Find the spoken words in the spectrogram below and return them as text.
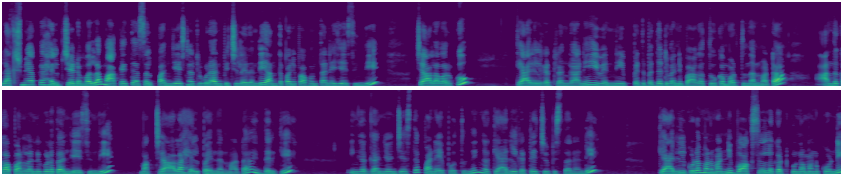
లక్ష్మి అక్క హెల్ప్ చేయడం వల్ల మాకైతే అసలు పని చేసినట్లు కూడా అనిపించలేదండి. అంత పని పాపం తనే చేసింది. చాలా వరకు. క్యారీలు కట్టడం కానీ ఇవన్నీ పెద్ద పెద్దటివన్నీ బాగా తూకం పడుతుందనమాట అందుకు ఆ పనులన్నీ కూడా తను చేసింది. మాకు చాలా హెల్ప్ అయిందనమాట ఇద్దరికి. ఇంకా గంజం చేస్తే పని అయిపోతుంది. ఇంకా క్యారీలు కట్టే చూపిస్తానండి. క్యారీలు కూడా మనం అన్ని బాక్సులలో కట్టుకున్నాం అనుకోండి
